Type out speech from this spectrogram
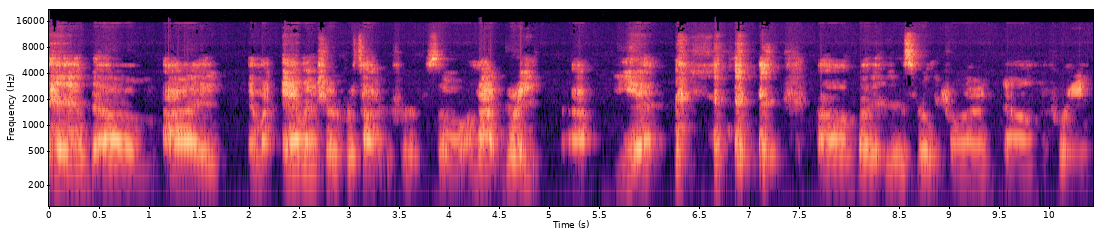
and um, I am an amateur photographer, so I'm not great uh, yet, um, but it's really fun um, for me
